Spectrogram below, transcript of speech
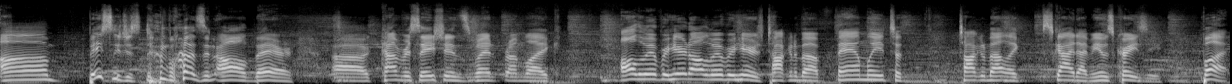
Um, basically just wasn't all there. Uh, conversations went from like all the way over here to all the way over here, talking about family to talking about like skydiving. It was crazy, but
